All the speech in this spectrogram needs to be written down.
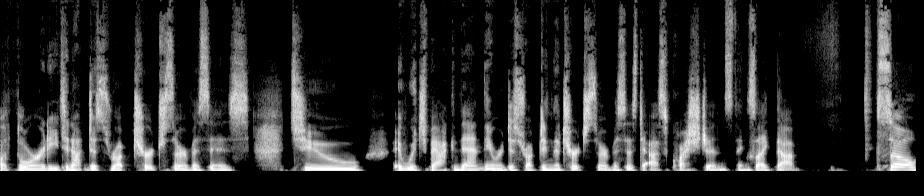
authority, to not disrupt church services, to eh, which back then they were disrupting the church services to ask questions, things like that. So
